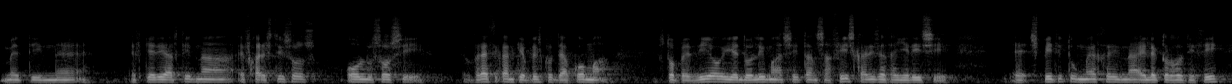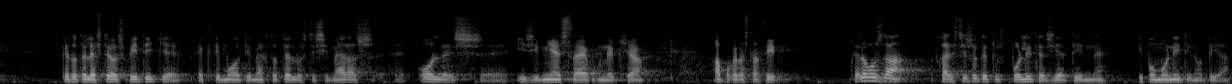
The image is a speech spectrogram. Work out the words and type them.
με την ε, ευκαιρία αυτή να ευχαριστήσω όλους όσοι βρέθηκαν και βρίσκονται ακόμα στο πεδίο. Η εντολή μας ήταν σαφής, κανείς δεν θα γυρίσει ε, σπίτι του μέχρι να ηλεκτροδοτηθεί και το τελευταίο σπίτι και εκτιμώ ότι μέχρι το τέλος της ημέρας όλες οι ζημιές θα έχουν πια αποκατασταθεί. Θέλω όμως να ευχαριστήσω και τους πολίτες για την υπομονή την οποία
